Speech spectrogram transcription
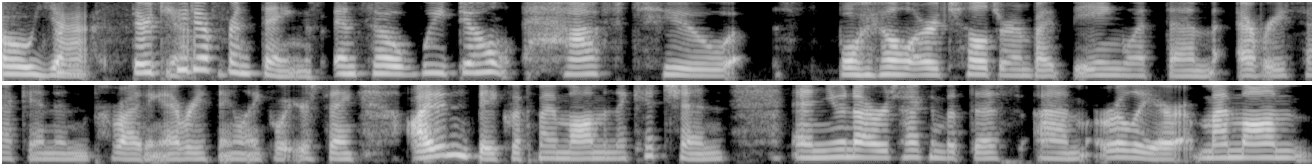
Oh, yes. They're two yeah. different things. And so we don't have to spoil our children by being with them every second and providing everything like what you're saying. I didn't bake with my mom in the kitchen. And you and I were talking about this um, earlier. My mom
